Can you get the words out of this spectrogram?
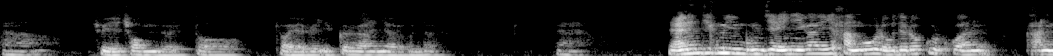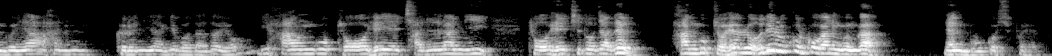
아, 주의 종들 또 교회를 이끌어가는 여러분들 예. 나는 지금 이 문재인이가 이 한국을 어디로 끌고 가는, 거냐 하는 그런 이야기보다도요 이 한국 교회에 잘난 이 교회 지도자들 한국 교회를 어디로 끌고 가는 건가? 나는 묻고 싶어요.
